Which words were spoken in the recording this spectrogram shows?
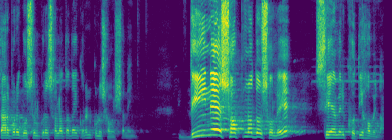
তারপরে গোসল করে সলাত আদায় করেন, কোনো সমস্যা নেই। দিনে স্বপ্ন দোষ হলে সিয়ামের ক্ষতি হবে না।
